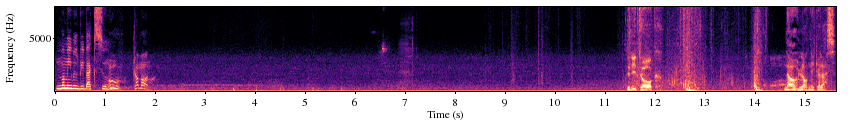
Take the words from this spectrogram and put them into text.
Mummy will be back soon. Come on! Did he talk? No, Lord Nicholas.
